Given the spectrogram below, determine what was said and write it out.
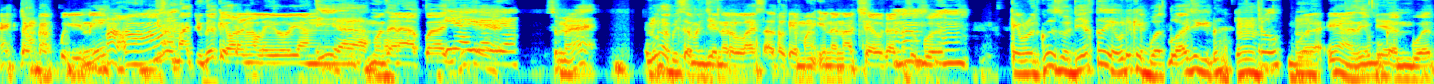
ek congkak begini Uh-uh. bisa sama juga kayak orang yang Leo yang Iya. Moon Sun apa. Iya iya kayak iya. Sebenarnya lu nggak bisa mengeneralize atau kayak meng in a nutshell kan Mm, sebuah mm. kayak menurut gue zodiak tuh ya udah kayak buat lu aja gitu. True. Buat iya nggak sih bukan buat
